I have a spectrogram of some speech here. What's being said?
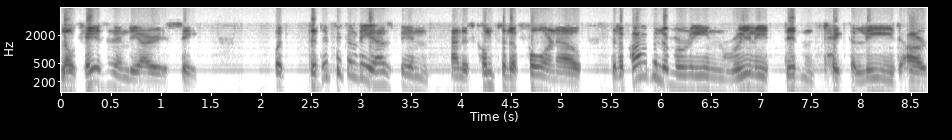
located in the Irish Sea. But the difficulty has been, and it's come to the fore now, the Department of Marine really didn't take the lead or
